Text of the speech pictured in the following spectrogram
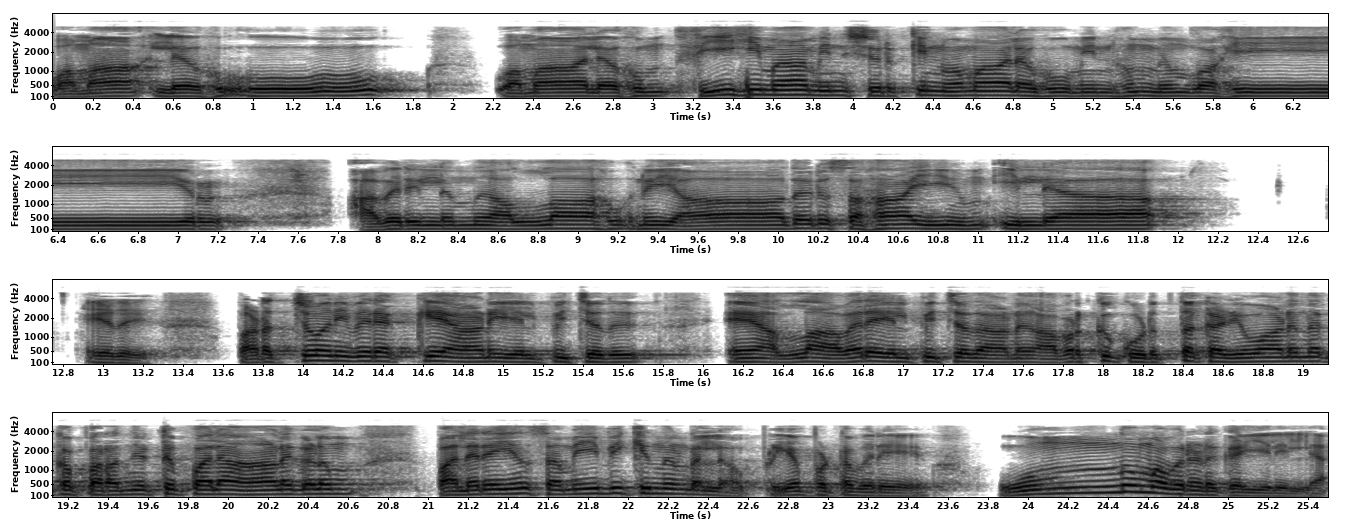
വമാ ലഹു വമാ ലഹും മിൻ വമാ അവരിൽ നിന്ന് അള്ളാഹുവിന് യാതൊരു സഹായിയും ഇല്ല. ഏത്? പടച്ചോൻ ഇവരൊക്കെയാണ് ഏൽപ്പിച്ചത്. ഏ അല്ല അവരെ ഏൽപ്പിച്ചതാണ്. അവർക്ക് കൊടുത്ത കഴിവാണെന്നൊക്കെ പറഞ്ഞിട്ട് പല ആളുകളും പലരെയും സമീപിക്കുന്നുണ്ടല്ലോ. പ്രിയപ്പെട്ടവരെ ഒന്നും അവരുടെ കയ്യിലില്ല.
